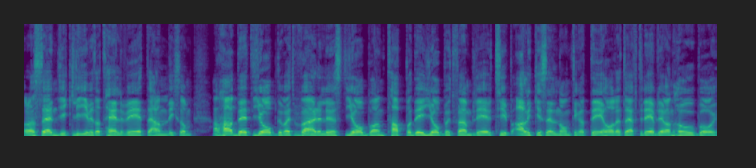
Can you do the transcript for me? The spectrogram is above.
Och sen gick livet åt helvete. Han liksom, han hade ett jobb, det var ett värdelöst jobb och han tappade det jobbet för han blev typ alkis eller någonting åt det hållet och efter det blev han hobo och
